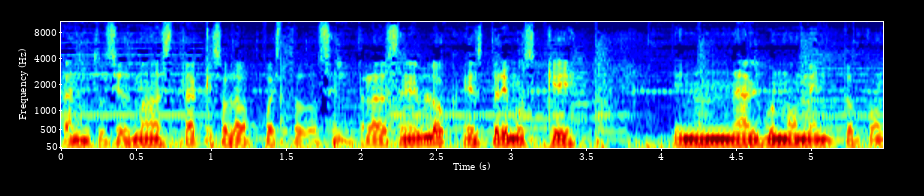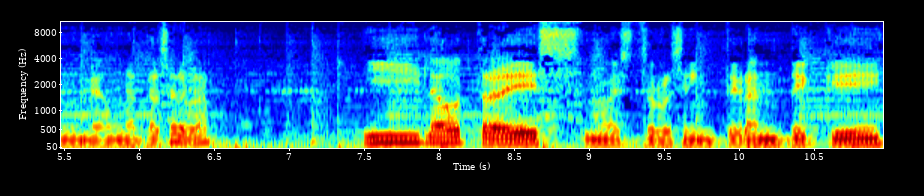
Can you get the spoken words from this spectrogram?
tan entusiasmado está que solo ha puesto dos entradas en el blog. Esperemos que en algún momento ponga una tercera, ¿verdad? Y la otra es nuestro recién integrante que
